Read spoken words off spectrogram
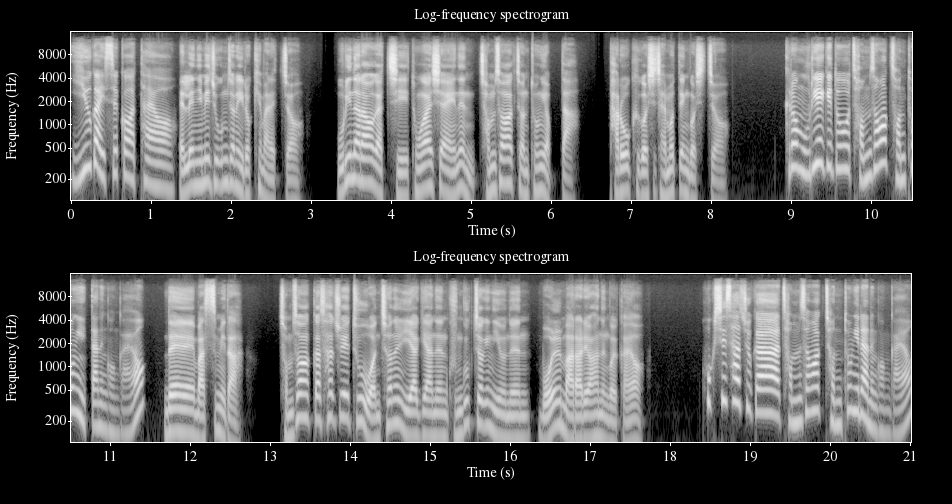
이유가 있을 것 같아요. 엘레님이 조금 전에 이렇게 말했죠. 우리나라와 같이 동아시아에는 점성학 전통이 없다. 바로 그것이 잘못된 것이죠. 그럼 우리에게도 점성학 전통이 있다는 건가요? 네, 맞습니다. 점성학과 사주의 두 원천을 이야기하는 궁극적인 이유는 뭘 말하려 하는 걸까요? 혹시 사주가 점성학 전통이라는 건가요?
